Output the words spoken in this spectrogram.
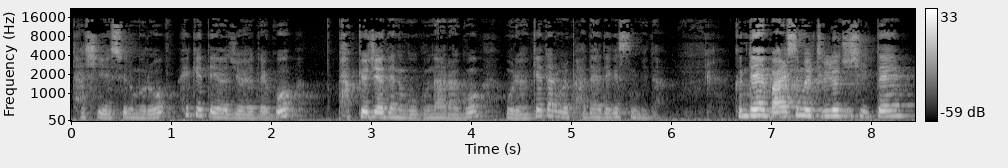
다시 예수 이름으로 회개되어줘야 되고 바뀌어져야 되는 거구나라고 우리가 깨달음을 받아야 되겠습니다. 근데 말씀을 들려주실 때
